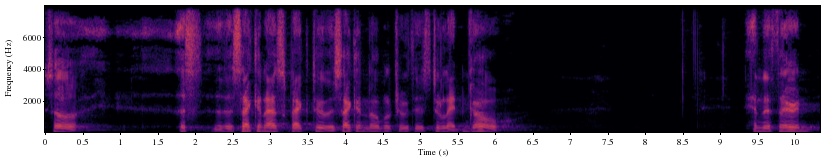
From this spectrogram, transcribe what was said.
So, the, the second aspect to the second noble truth is to let go And the third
